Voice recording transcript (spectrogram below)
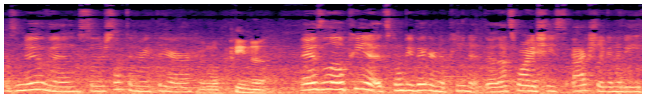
It's moving, so there's something right there. A little peanut. There's a little peanut. It's going to be bigger than a peanut, though. That's why she's actually going to be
